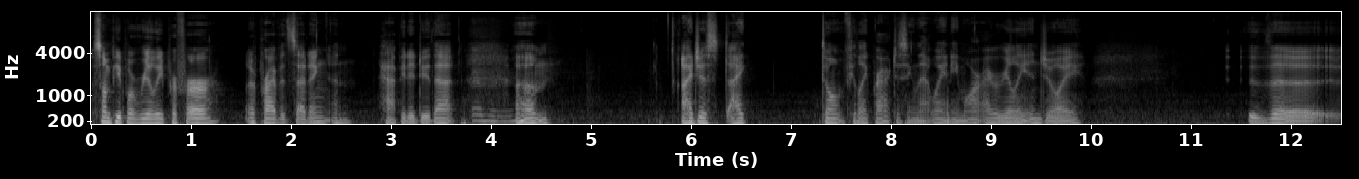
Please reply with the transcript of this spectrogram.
some people really prefer a private setting, and happy to do that. Um, I just I don't feel like practicing that way anymore. I really enjoy the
